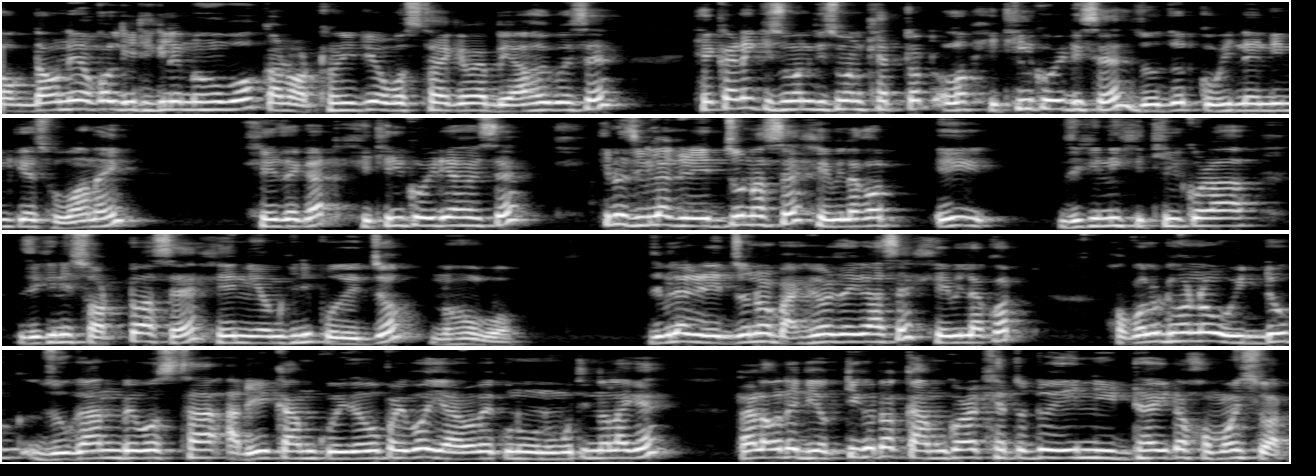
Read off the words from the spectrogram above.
লকডাউনে অকল দি থাকিলে নহ'ব কাৰণ অৰ্থনীতিৰ অৱস্থা একেবাৰে বেয়া হৈ গৈছে। সেইকাৰণে কিছুমান কিছুমান ক্ষেত্ৰত অলপ শিথিল কৰি দিছে য'ত য'ত ক'ভিড নাইণ্টিন কেছ হোৱা নাই সেই জেগাত শিথিল কৰি দিয়া হৈছে। কিন্তু যিবিলাক ৰেড জ'ন আছে সেইবিলাকত এই যিখিনি শিথিল কৰা যিখিনি চৰ্ত আছে সেই নিয়মখিনি প্ৰযোজ্য নহ'ব। যিবিলাক ৰেড জ'নৰ বাহিৰৰ জেগা আছে সেইবিলাকত সকলো ধৰণৰ উদ্যোগ যোগান ব্যৱস্থা আদিৰ কাম কৰি যাব পাৰিব। ইয়াৰ বাবে কোনো অনুমতি নালাগে। তাৰ লগতে ব্যক্তিগত কাম কৰাৰ ক্ষেত্ৰতো এই নিৰ্ধাৰিত সময়ছোৱাত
